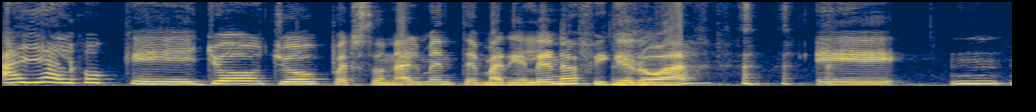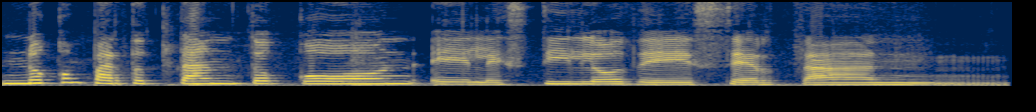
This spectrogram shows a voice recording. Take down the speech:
Hay algo que yo, yo personalmente, María Elena Figueroa, eh, no comparto tanto con el estilo de ser tan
